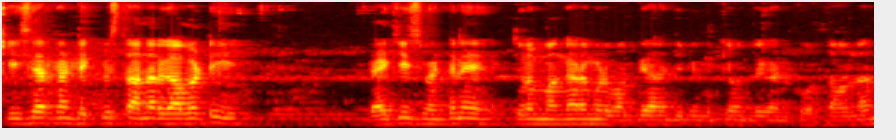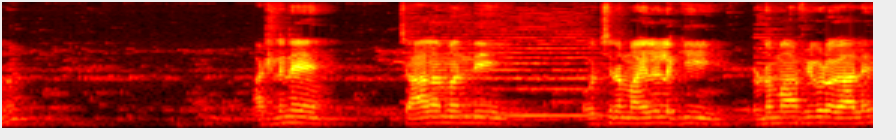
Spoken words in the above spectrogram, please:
కేసీఆర్ కంటే ఎక్కువ ఇస్తా అన్నారు కాబట్టి దయచేసి వెంటనే తులం బంగారం కూడా పంపించాలని చెప్పి ముఖ్యమంత్రి గారిని కోరుతా ఉన్నాను. అట్లనే చాలామంది వచ్చిన మహిళలకి రుణమాఫీ కూడా కాలే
